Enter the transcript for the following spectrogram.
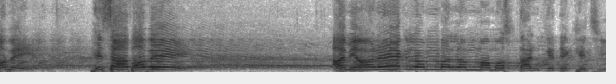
হবে হিসাব হবে। আমি অনেক লম্বা লম্বা মস্তানকে দেখেছি।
